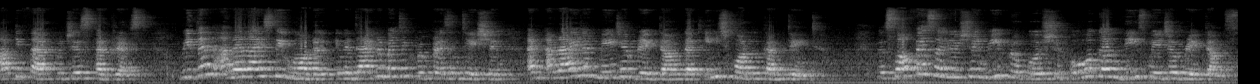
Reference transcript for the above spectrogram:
artifact which is addressed. We then analyze the model in a diagrammatic representation and arrive at major breakdown that each model contained. The software solution we propose should overcome these major breakdowns.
